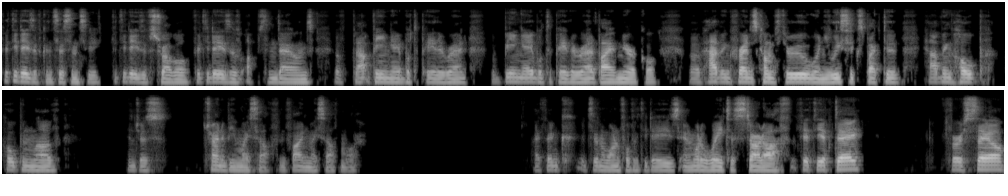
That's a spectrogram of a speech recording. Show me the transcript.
50 days of consistency, 50 days of struggle, 50 days of ups and downs, of not being able to pay the rent, of being able to pay the rent by a miracle, of having friends come through when you least expected, having hope, hope and love, and just trying to be myself and find myself more. I think it's been a wonderful 50 days, and what a way to start off. 50th day, first sale.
